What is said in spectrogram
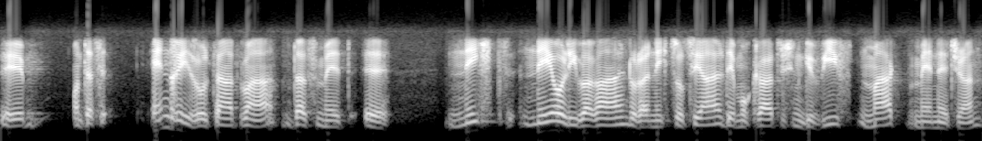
Ähm, und das Endresultat war, dass mit äh, nicht neoliberalen oder nicht sozialdemokratischen gewieften Marktmanagern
